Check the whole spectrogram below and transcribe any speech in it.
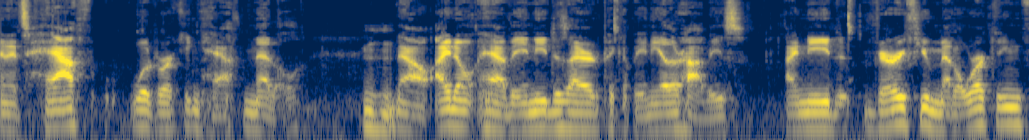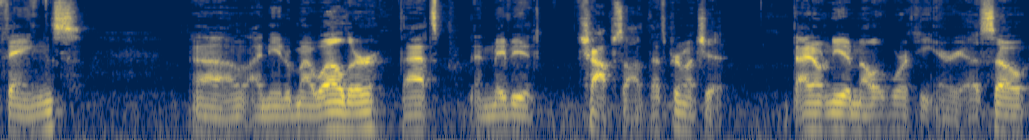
and it's half woodworking, half metal. Now, I don't have any desire to pick up any other hobbies. I need very few metalworking things. Uh, I need my welder. That's and maybe a chop saw. That's pretty much it. I don't need a metalworking area. So,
